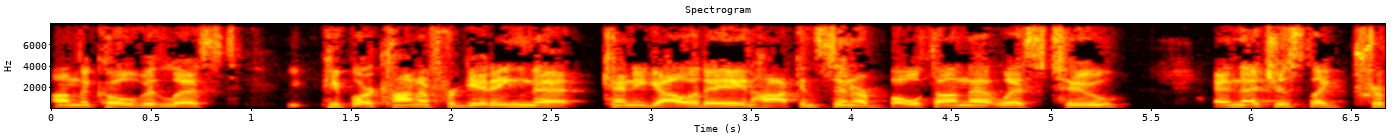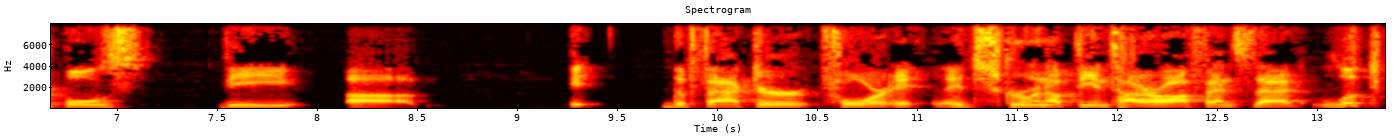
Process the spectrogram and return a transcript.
on the COVID list, people are kind of forgetting that Kenny Golladay and Hockenson are both on that list too, and that just like triples the uh, the factor for it, it screwing up the entire offense that looked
